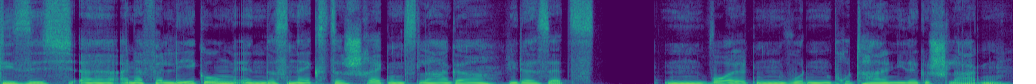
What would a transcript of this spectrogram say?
die sich äh, einer Verlegung in das nächste Schreckenslager widersetzten wollten, wurden brutal niedergeschlagen.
